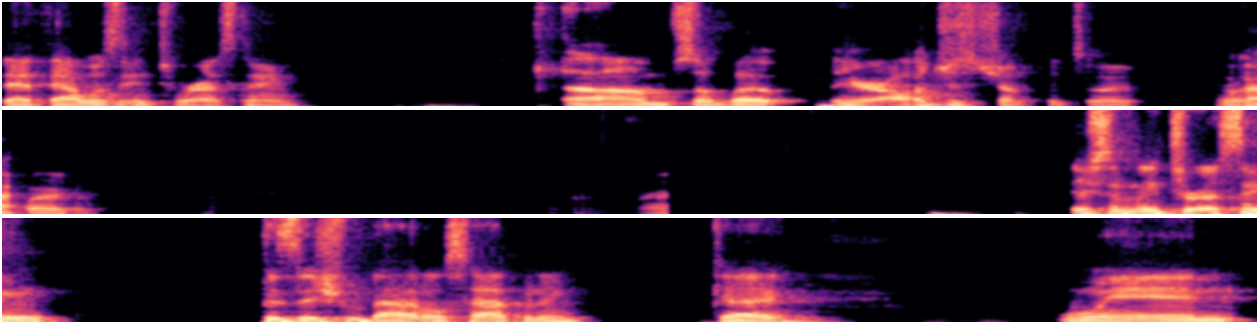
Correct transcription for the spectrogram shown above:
that that was interesting. Um, so, but here I'll just jump into it real okay. quick. Right. There's some interesting position battles happening. Okay, when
